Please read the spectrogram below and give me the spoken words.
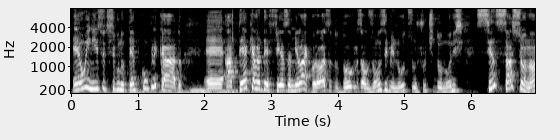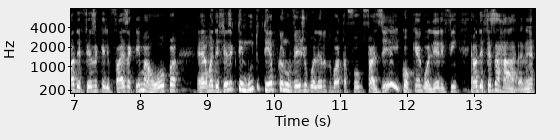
é um início de segundo tempo complicado. É, até aquela defesa milagrosa do Douglas aos 11 minutos, um chute do Nunes, sensacional a defesa que ele faz, a queima-roupa. É uma defesa que tem muito tempo que eu não vejo o goleiro do Botafogo fazer, e qualquer goleiro, enfim, é uma defesa rara, né?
